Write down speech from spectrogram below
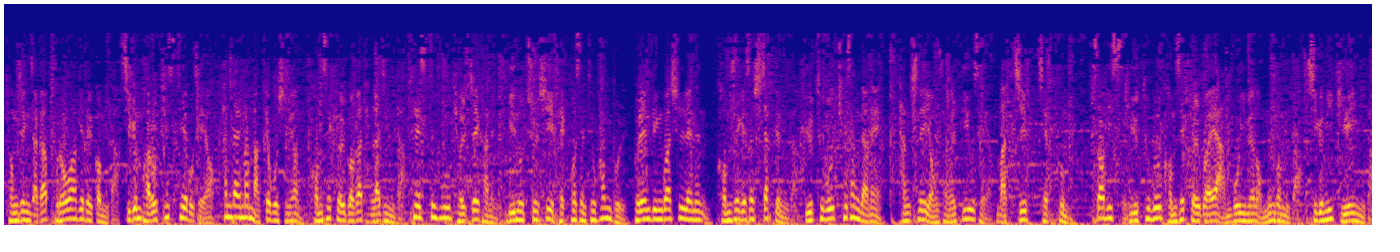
경쟁자가 부러워하게 될 겁니다. 지금 바로 테스트해보세요. 한 달만 맡겨보시면 검색 결과가 달라집니다. 테스트 후 결제 가능. 미노출 시 100% 환불. 브랜딩과 신뢰는 검색에서 시작됩니다. 유튜브 최상단에 당신의 영상을 띄우세요. 맛집, 제품, 서비스, 유튜브 검색 결과에 안 보이면 없는 겁니다. 지금이 기회입니다.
